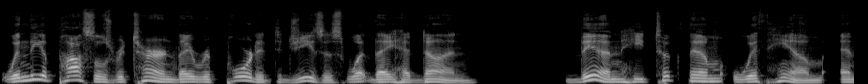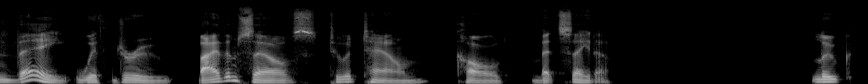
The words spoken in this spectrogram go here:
When the apostles returned they reported to Jesus what they had done then he took them with him, and they withdrew by themselves to a town called Bethsaida. Luke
